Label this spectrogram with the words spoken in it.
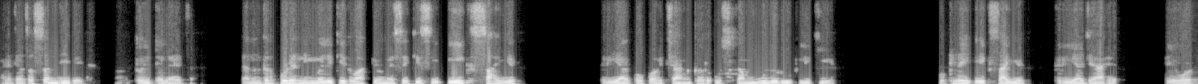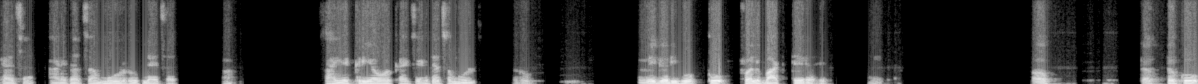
आणि त्याचा संधिभेद हां, तो इथे लिहायचा. त्यानंतर पुढे निम्नलिखित वाक्यों में से किसी एक सहाय्यक क्रिया को पहचान कर उसका मूल रूप लिखिए. कुठलीही एक सहाय्यक क्रिया जे आहे ते ओळखायचं आणि त्याचं मूळ रूप लिहायचं सहाय्यक क्रिया ओळखायची आणि त्याचं मूळ रूप. वे गरीबों को फल बांटते रहे. हं. तख्त को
